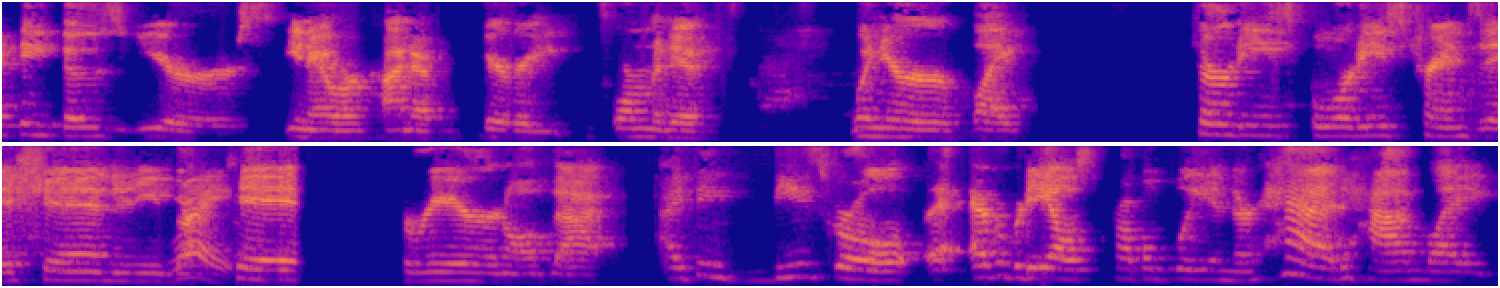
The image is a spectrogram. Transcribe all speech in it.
I think those years, you know, are kind of very formative when you're like 30s, 40s transition and you've got Right. kids, career, and all that. I think these girls, everybody else probably in their head had like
